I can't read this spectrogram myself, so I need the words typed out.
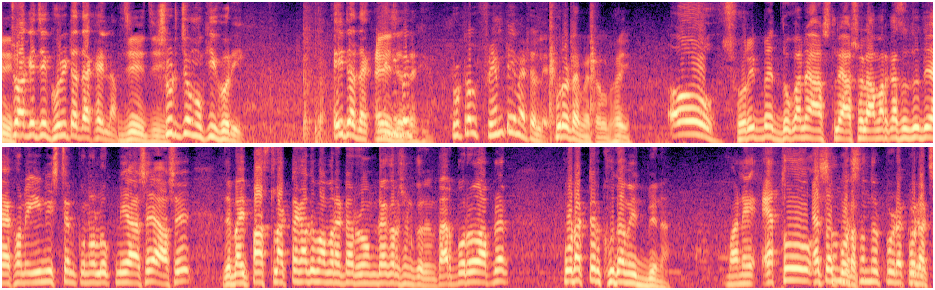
একটু আগে যে ঘড়িটা দেখাইলাম জি, জি। সূর্যমুখী ঘড়ি। এইটা দেখ এই যে দেখেন। টোটাল ফ্রেমটাই মেটালে পুরোটা মেটাল ভাই। ও শরীফ দোকানে আসলে আসলে আমার কাছে যদি এখন ইনস্ট্যান্ট কোনো লোক নিয়ে আসে আসে যে ভাই পাঁচ লাখ টাকা দেবো আমার একটা রুম ডেকোরেশন করেন তারপরেও আপনার প্রোডাক্টের ক্ষুদা মিটবে না। মানে এত এত সুন্দর সুন্দর প্রোডাক্ট প্রোডাক্ট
